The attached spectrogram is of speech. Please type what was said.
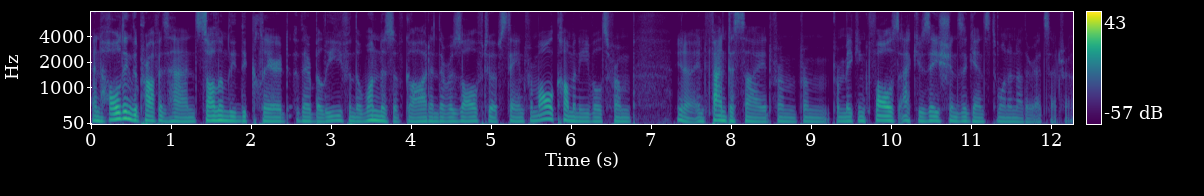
and holding the Prophet's hand, solemnly declared their belief in the oneness of God and their resolve to abstain from all common evils, from you know, infanticide, from from from making false accusations against one another, etc.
